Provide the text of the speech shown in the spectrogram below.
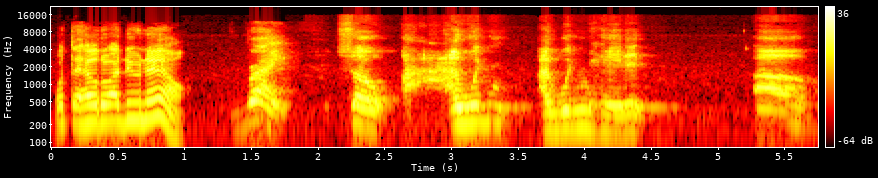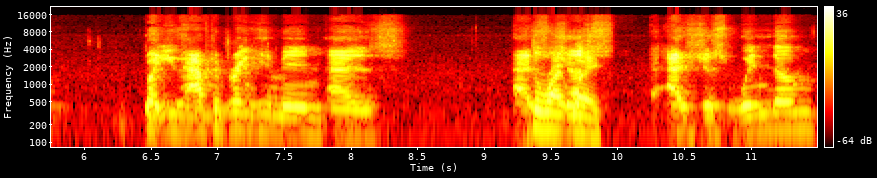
what the hell do I do now? Right. So I, I wouldn't I wouldn't hate it. Um but you have to bring him in as as The right just, way. as just Windham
